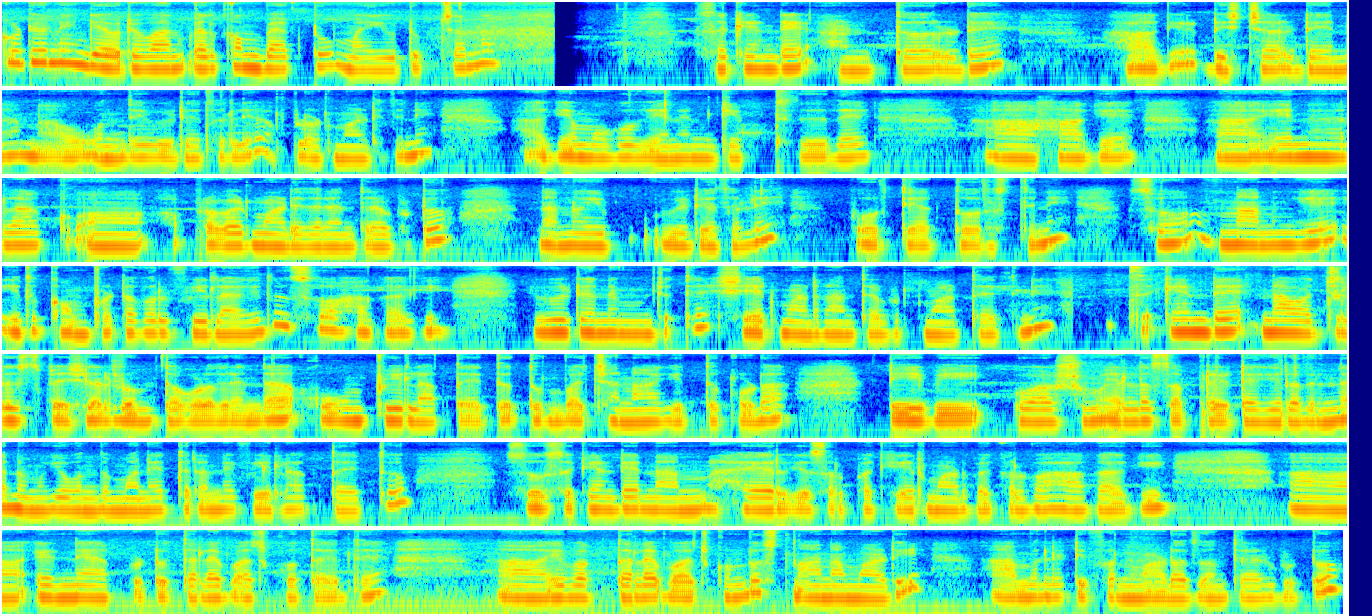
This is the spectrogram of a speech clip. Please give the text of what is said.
Good evening everyone welcome back to my YouTube channel second day and third day ಹಾಗೆ discharge ಡೇನ ನಾವು ಒಂದೇ ವಿಡಿಯೋದಲ್ಲಿ ಅಪ್ಲೋಡ್ ಮಾಡಿದ್ದೀನಿ. ಹಾಗೆ ಮಗುಗೆ ಏನೇನು ಗಿಫ್ಟ್ಸ್ ಇದೆ ಹಾಗೆ ಏನೇನೆಲ್ಲ ಪ್ರೊವೈಡ್ ಮಾಡಿದ್ದಾರೆ ಅಂತ ಹೇಳ್ಬಿಟ್ಟು ನಾನು ಈ ವಿಡಿಯೋದಲ್ಲಿ ಪೂರ್ತಿಯಾಗಿ ತೋರಿಸ್ತೀನಿ. ಸೊ ನನಗೆ ಇದು ಕಂಫರ್ಟಬಲ್ ಫೀಲ್ ಆಗಿದೆ. ಸೊ ಹಾಗಾಗಿ ಈ ವಿಡಿಯೋ ನಿಮ್ಮ ಜೊತೆ ಶೇರ್ ಮಾಡೋಣ ಅಂತ ಹೇಳ್ಬಿಟ್ಟು ಮಾಡ್ತಾಯಿದ್ದೀನಿ ಸೆಕೆಂಡ್ ಡೇ ನಾವು ಆ್ಯಕ್ಚುಲಿ ಸ್ಪೆಷಲ್ ರೂಮ್ ತೊಗೊಳೋದ್ರಿಂದ ಹೋಮ್ ಫೀಲ್ ಆಗ್ತಾಯಿತ್ತು ತುಂಬ ಚೆನ್ನಾಗಿತ್ತು ಕೂಡ. ಟಿ ವಿ ವಾಶ್ರೂಮ್ ಎಲ್ಲ ಸಪ್ರೇಟಾಗಿರೋದ್ರಿಂದ ನಮಗೆ ಒಂದು ಮನೆ ಥರನೇ ಫೀಲ್ ಆಗ್ತಾಯಿತ್ತು ಸೊ ಸೆಕೆಂಡ್ ಡೇ ನಾನು ಹೇರ್ಗೆ ಸ್ವಲ್ಪ ಕೇರ್ ಮಾಡಬೇಕಲ್ವ? ಹಾಗಾಗಿ ಎಣ್ಣೆ ಹಾಕ್ಬಿಟ್ಟು ತಲೆ ಬಾಚ್ಕೋತಾ ಇದ್ದೆ. ಇವಾಗ ತಲೆ ಬಾಚ್ಕೊಂಡು ಸ್ನಾನ ಮಾಡಿ ಆಮೇಲೆ ಟಿಫನ್ ಮಾಡೋದು ಅಂತ ಹೇಳ್ಬಿಟ್ಟು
